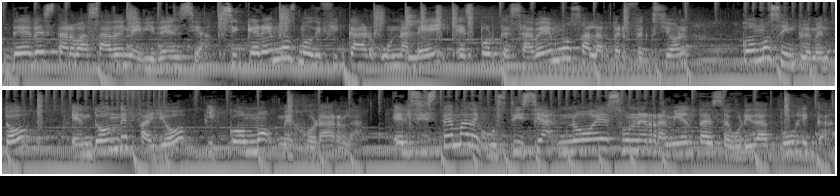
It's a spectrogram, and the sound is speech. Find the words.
debe estar basada en evidencia. Si queremos modificar una ley es porque sabemos a la perfección cómo se implementó, en dónde falló y cómo mejorarla. El sistema de justicia no es una herramienta de seguridad pública.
